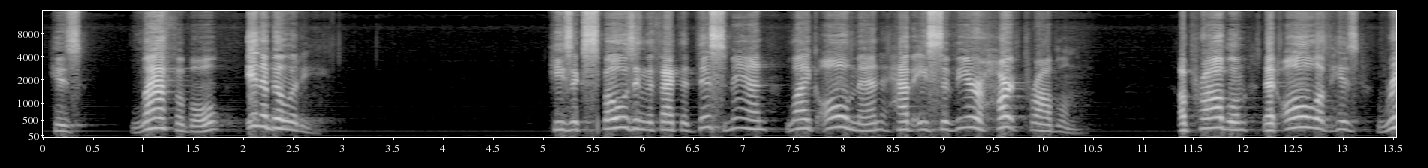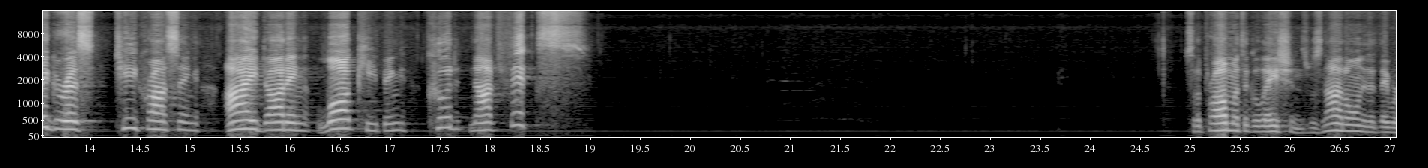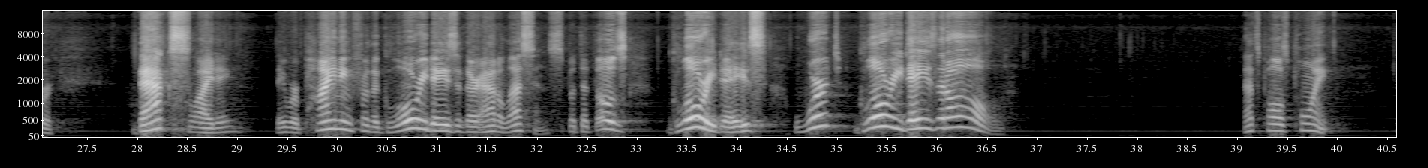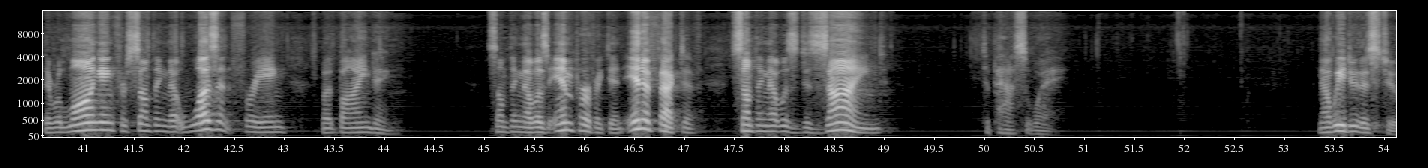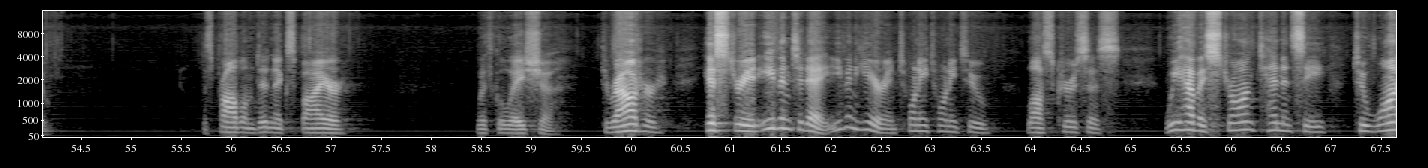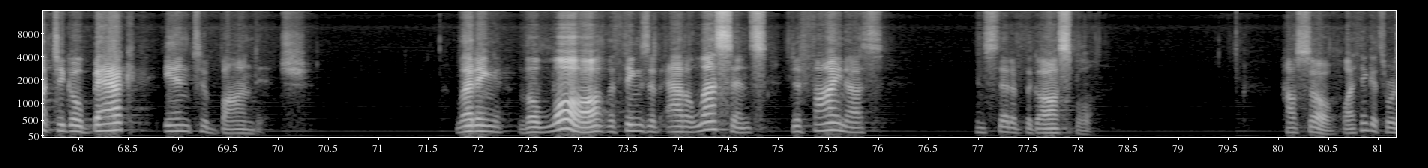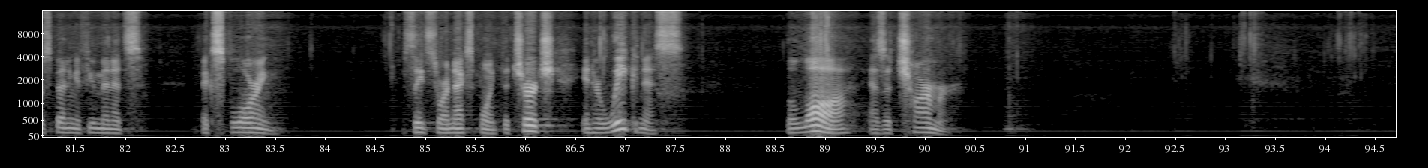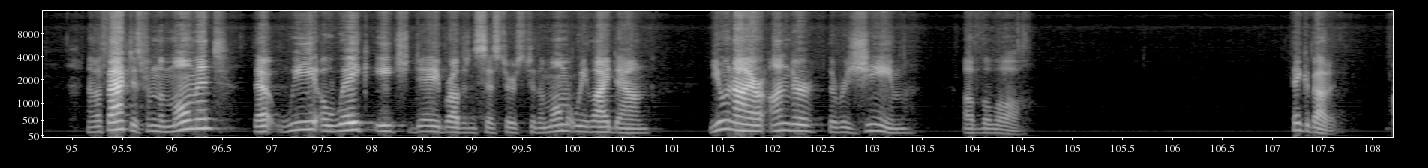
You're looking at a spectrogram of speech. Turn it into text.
his laughable inability. He's exposing the fact that this man, like all men, have a severe heart problem. A problem that all of his rigorous T-crossing, I-dotting law keeping could not fix. So the problem with the Galatians was not only that they were backsliding, they were pining for the glory days of their adolescence, but that those glory days weren't glory days at all. That's Paul's point. They were longing for something that wasn't freeing, but binding. Something that was imperfect and ineffective. Something that was designed to pass away. Now, we do this too. This problem didn't expire with Galatia. Throughout her history, and even today, even here in 2022, Las Cruces, we have a strong tendency to want to go back into bondage. letting the law, the things of adolescence, define us instead of the gospel. How so? Well, I think it's worth spending a few minutes exploring. This leads to our next point. The church, in her weakness, the law as a charmer. Now, the fact is, from the moment that we awake each day, brothers and sisters, to the moment we lie down, you and I are under the regime of the law. Think about it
